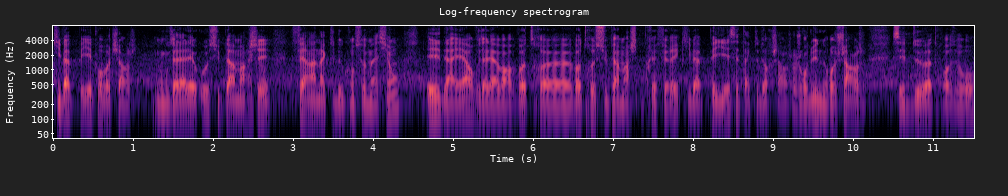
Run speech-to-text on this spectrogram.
qui va payer pour votre charge. Donc vous allez aller au supermarché faire un acte de consommation et derrière vous allez avoir votre, votre supermarché préféré qui va payer cet acte de recharge. Aujourd'hui une recharge c'est 2 à 3 euros,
